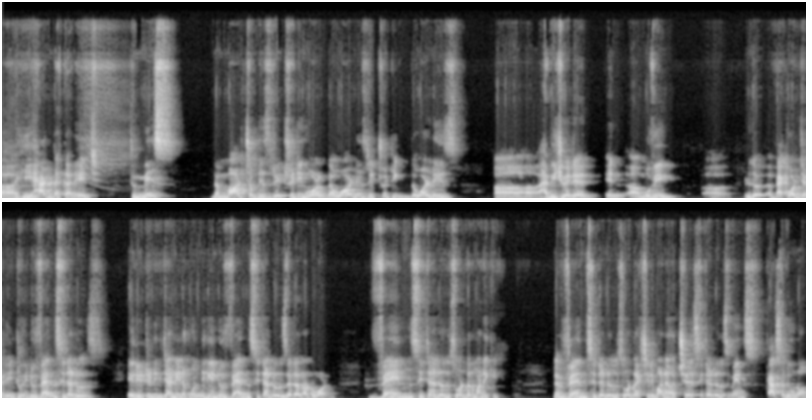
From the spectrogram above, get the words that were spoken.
uh, he had the courage to miss the march of this retreating world. The world is retreating. The world is uh, habituated in uh, moving uh, into the backward journey, into into vain citadels. A retreating journey কোন দিকে into vain citadels that are not world. Vain citadels ওয়ার্ডটার মানে কি? না vain citadels ওয়ার্ড অ্যাকচুয়ালি মানে হচ্ছে means castle you know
